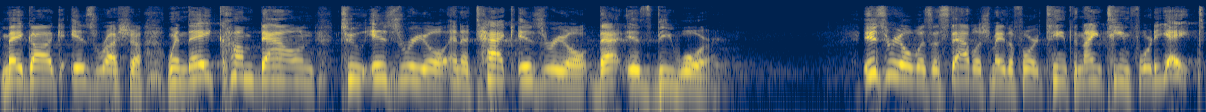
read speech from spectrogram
Magog is Russia. When they come down to Israel and attack Israel, that is the war. Israel was established May the 14th, 1948.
